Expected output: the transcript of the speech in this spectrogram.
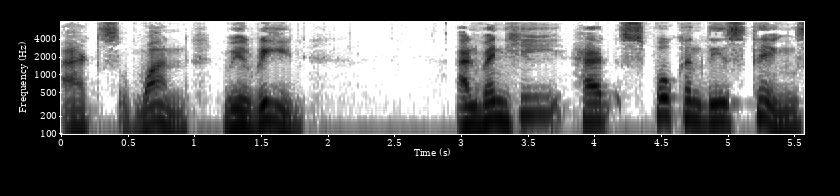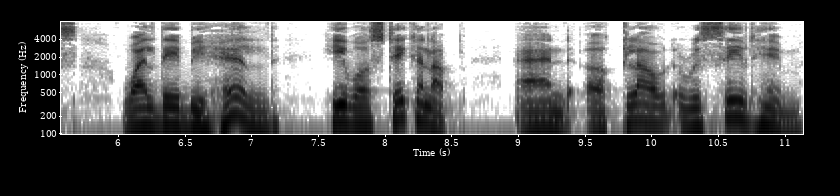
Acts 1, we read, And when he had spoken these things, while they beheld, he was taken up, and a cloud received him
